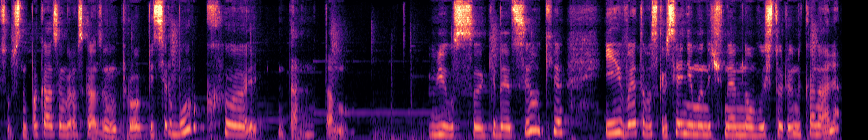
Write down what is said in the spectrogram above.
собственно, показываем, рассказываем про Петербург. Да, там Вилс кидает ссылки. И в это воскресенье мы начинаем новую историю на канале.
